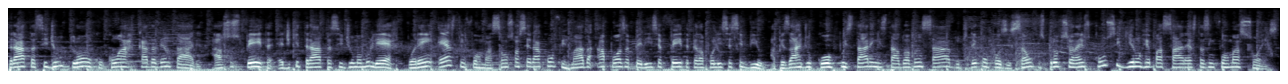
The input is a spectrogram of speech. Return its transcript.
trata-se de um tronco com arcada dentária. A suspeita é de que trata-se de uma mulher, porém, esta informação só será confirmada após a perícia feita pela Polícia Civil. Apesar de o corpo estar em estado avançado de decomposição, os profissionais profissionais conseguiram repassar estas informações.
